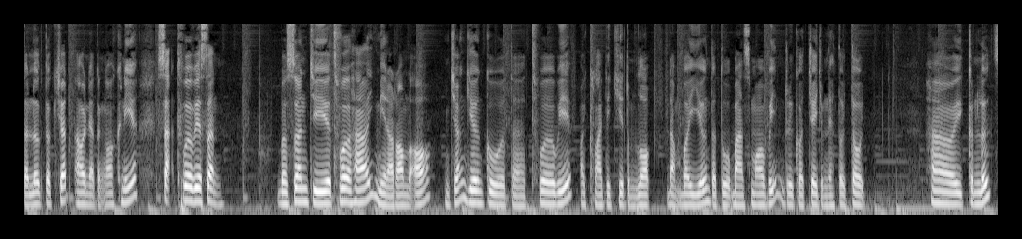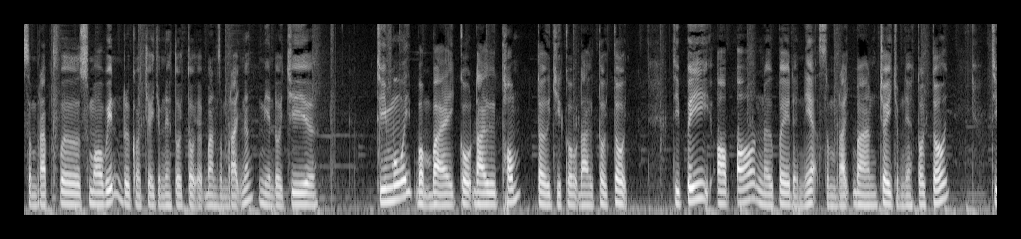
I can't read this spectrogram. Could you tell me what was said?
តែលើកទឹកចិត្តឲ្យអ្នកទាំងអស់គ្នាសាក់ធ្វើវាសិនបើសិនជាធ្វើហើយមានអារម្មណ៍ល្អ អញ្ចឹងយើងគួរតែធ្វើវាឲ្យคล้ายទៅជាទម្លាប់ដើម្បីយើងទទួលបាន small win ឬក៏ជ័យជំនះតូចតូចហើយកន្លឹះសម្រាប់ធ្វើ small win ឬក៏ជ័យជំនះតូចតូចឲ្យបានសម្រេចហ្នឹងមានដូចជាទី1បំបែកគោលដៅធំទៅជាគោលដៅតូចតូចទី2អបអរនៅពេលដែលអ្នកសម្រេចបានជ័យជំនះតូចតូចទី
